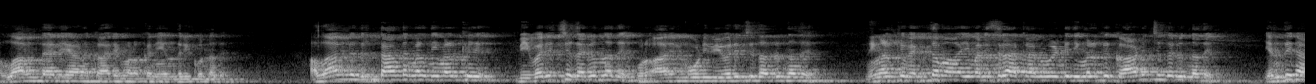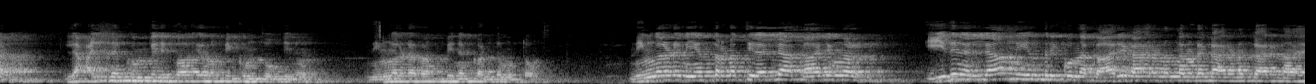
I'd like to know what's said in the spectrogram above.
അള്ളാഹു കാര്യങ്ങളൊക്കെ നിയന്ത്രിക്കുന്നത്. അള്ളാഹുവിന്റെ ദൃഷ്ടാന്തങ്ങൾ നിങ്ങൾക്ക് വിവരിച്ചു തരുന്നത് ഖുർആാനിൽ കൂടി വിവരിച്ചു തരുന്നത് നിങ്ങൾക്ക് വ്യക്തമായി മനസ്സിലാക്കാൻ വേണ്ടി നിങ്ങൾക്ക് കാണിച്ചു തരുന്നത് എന്തിനാണ്? നിങ്ങളുടെ റബ്ബിനെ കണ്ടുമുട്ടും. നിങ്ങളുടെ നിയന്ത്രണത്തിലല്ല കാര്യങ്ങൾ. ഇതിനെല്ലാം നിയന്ത്രിക്കുന്ന കാര്യകാരണങ്ങളുടെ കാരണക്കാരനായ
